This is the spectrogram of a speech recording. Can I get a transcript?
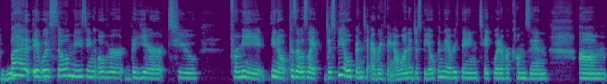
Mm-hmm. But it was so amazing over the year to, for me, you know, because I was like, just be open to everything. I want to just be open to everything, take whatever comes in. Um,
